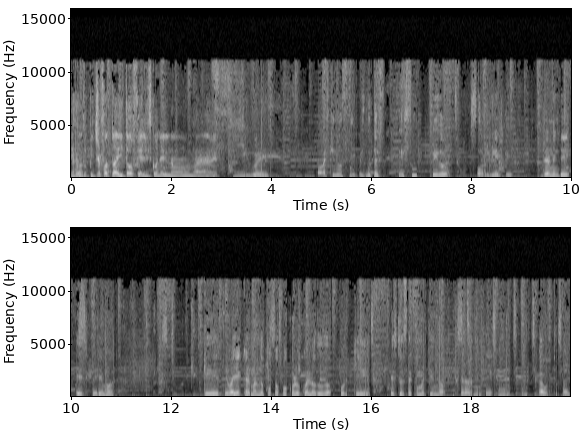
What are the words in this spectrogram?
y con su pinche foto ahí todo feliz con él, no mames. sí, güey. Oh, es que no sé, güey. Neta, es, es un pedo horrible que realmente esperemos que se vaya calmando poco a poco, lo cual lo dudo, porque esto se está convirtiendo literalmente en un caos total.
